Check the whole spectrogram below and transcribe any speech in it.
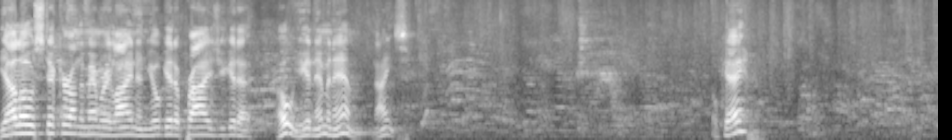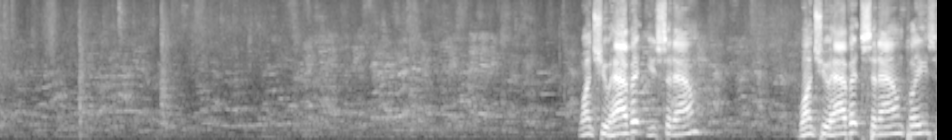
Yellow sticker on the memory line, and you'll get a prize. You get a oh, you get an M and m Nice. Okay. Once you have it, you sit down. Once you have it, sit down, please.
